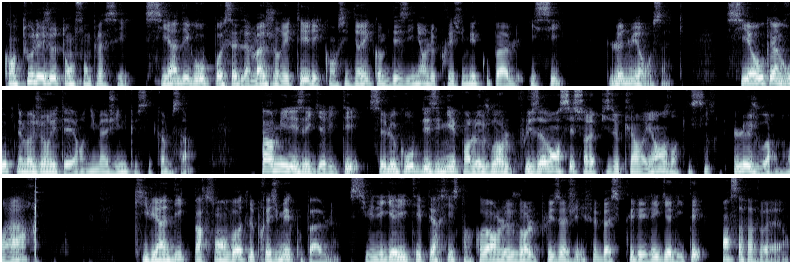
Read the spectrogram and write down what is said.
Quand tous les jetons sont placés, si un des groupes possède la majorité, il est considéré comme désignant le présumé coupable, ici le numéro 5. Si aucun groupe n'est majoritaire, on imagine que c'est comme ça. Parmi les égalités, c'est le groupe désigné par le joueur le plus avancé sur la piste de clairvoyance, donc ici le joueur noir, qui indique par son vote le présumé coupable. Si une égalité persiste encore, le joueur le plus âgé fait basculer l'égalité en sa faveur.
